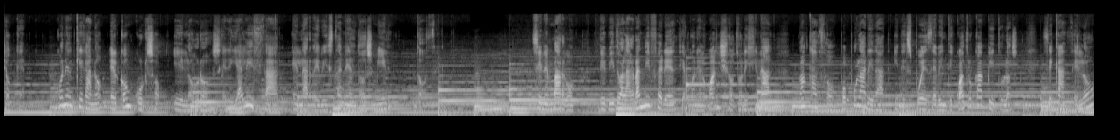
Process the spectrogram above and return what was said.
Joker, con el que ganó el concurso y logró serializar en la revista en el 2012. Sin embargo, debido a la gran diferencia con el one shot original, no alcanzó popularidad y después de 24 capítulos se canceló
